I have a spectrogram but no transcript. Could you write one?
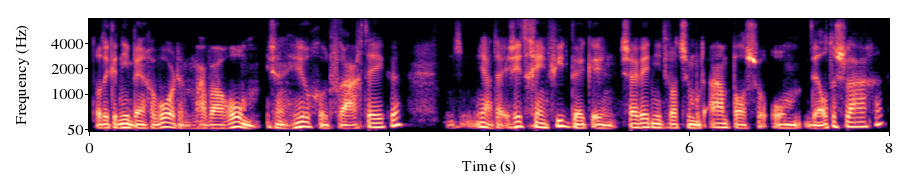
dat ik het niet ben geworden. Maar waarom is een heel groot vraagteken. Ja, daar zit geen feedback in. Zij weet niet wat ze moet aanpassen om wel te slagen.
